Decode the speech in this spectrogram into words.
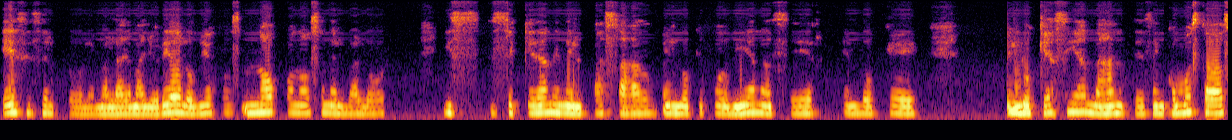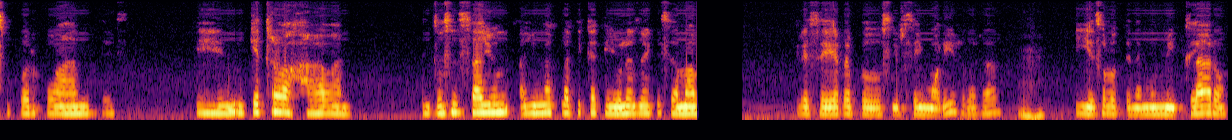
Ese es el problema. La mayoría de los viejos no conocen el valor y se quedan en el pasado, en lo que podían hacer, en lo que en lo que hacían antes, en cómo estaba su cuerpo antes, en qué trabajaban. Entonces hay, un, hay una plática que yo les doy que se llama crecer, reproducirse y morir, ¿verdad? Y eso lo tenemos muy claro.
